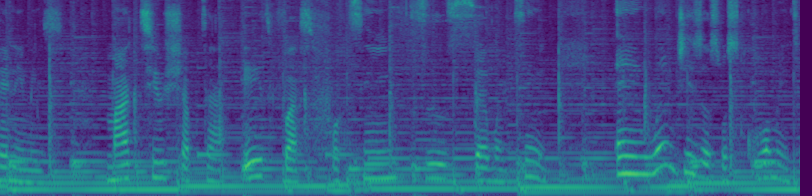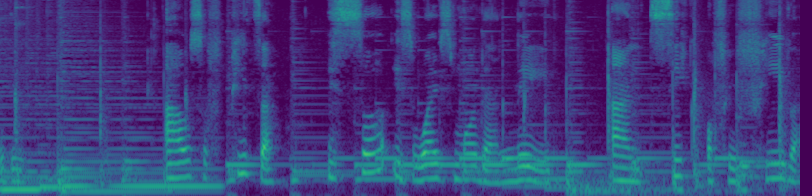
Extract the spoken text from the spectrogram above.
enemies. Matthew chapter 8, verse 14 to 17. And when Jesus was coming to the house of Peter, he saw his wife's mother laid and sick of a fever,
